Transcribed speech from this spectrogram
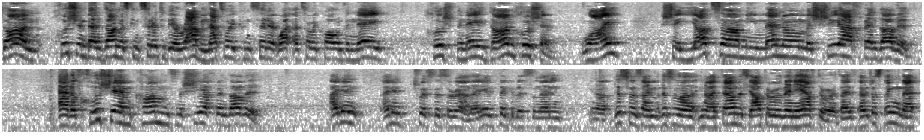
Don Chushim ben Don was considered to be a rabbin. That's why we consider what. That's why we call him Bnei Chush Bnei Don Chushim. Why? Sheyatza mimenu Mashiach ben David. Out of Chushim comes Mashiach ben David. I didn't I didn't twist this around. I didn't think of this and then You know, this was, I'm, this was a, you know, I found this Yalkut Reuveni afterwards. I, I was just thinking that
